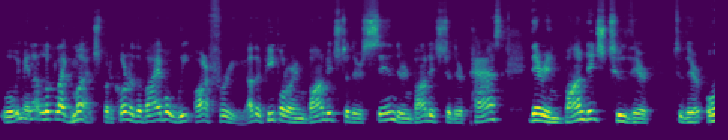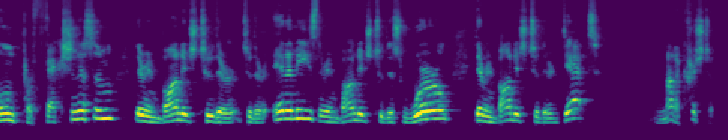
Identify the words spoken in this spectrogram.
well, we may not look like much, but according to the Bible, we are free. Other people are in bondage to their sin, they're in bondage to their past, they're in bondage to their to their own perfectionism. They're in bondage to their to their enemies. They're in bondage to this world. They're in bondage to their debt. Not a christian.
